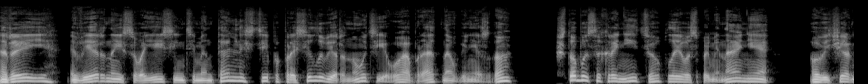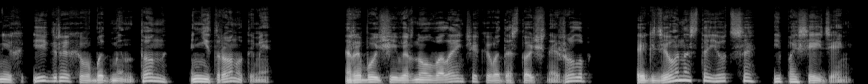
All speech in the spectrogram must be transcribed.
Рэй, верный своей сентиментальности, попросил вернуть его обратно в гнездо, чтобы сохранить теплые воспоминания о вечерних играх в бадминтон нетронутыми. Рабочий вернул Валанчик в водосточный желоб, где он остается и по сей день.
